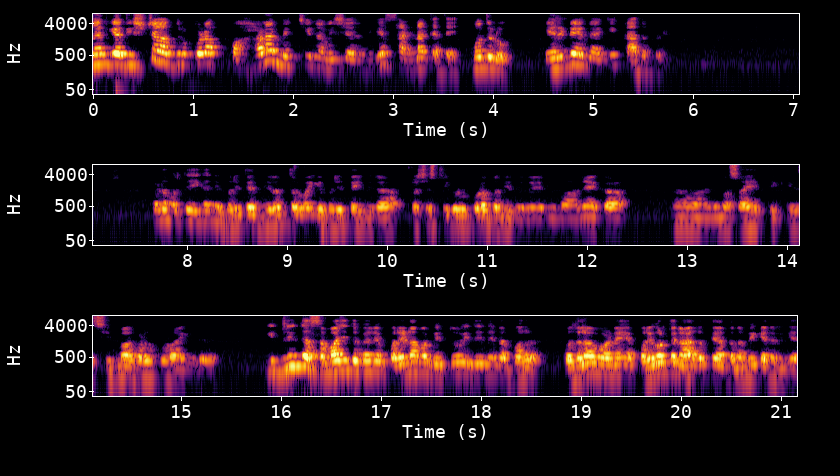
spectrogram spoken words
ನನ್ಗೆ ಅದು ಇಷ್ಟ ಆದ್ರೂ ಕೂಡ ಬಹಳ ಮೆಚ್ಚಿನ ವಿಷಯ ನನಗೆ ಸಣ್ಣ ಕತೆ, ಮೊದಲು. ಎರಡನೇದಾಗಿ ಕಾದಂಬರಿ. ಈಗ ನೀವು ಬರಿತಾ ನಿರಂತರವಾಗಿ ಬರಿತಾ ಇದ್ದೀರಾ? ಪ್ರಶಸ್ತಿಗಳು ಕೂಡ ಬಂದಿದ್ದಾವೆ ನಿಮ್ಮ ಅನೇಕ ನಿಮ್ಮ ಸಾಹಿತ್ಯಕ್ಕೆ ಸಿನಿಮಾಗಳು ಕೂಡ ಆಗಿದ್ದಾವೆ ಇದರಿಂದ ಸಮಾಜದ ಮೇಲೆ ಪರಿಣಾಮ ಬಿದ್ದು ಇದರಿಂದ ಬದಲಾವಣೆ, ಪರಿವರ್ತನೆ ಆಗುತ್ತೆ ಅಂತ ನಂಬಿಕೆ ನನಗೆ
